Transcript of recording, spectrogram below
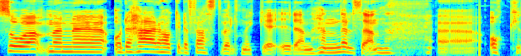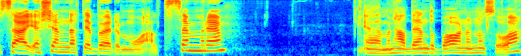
Så, men, eh, och det här hakade fast väldigt mycket i den händelsen. Eh, Och så här, jag kände att jag började må allt sämre. Eh, Men hade ändå barnen och så.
